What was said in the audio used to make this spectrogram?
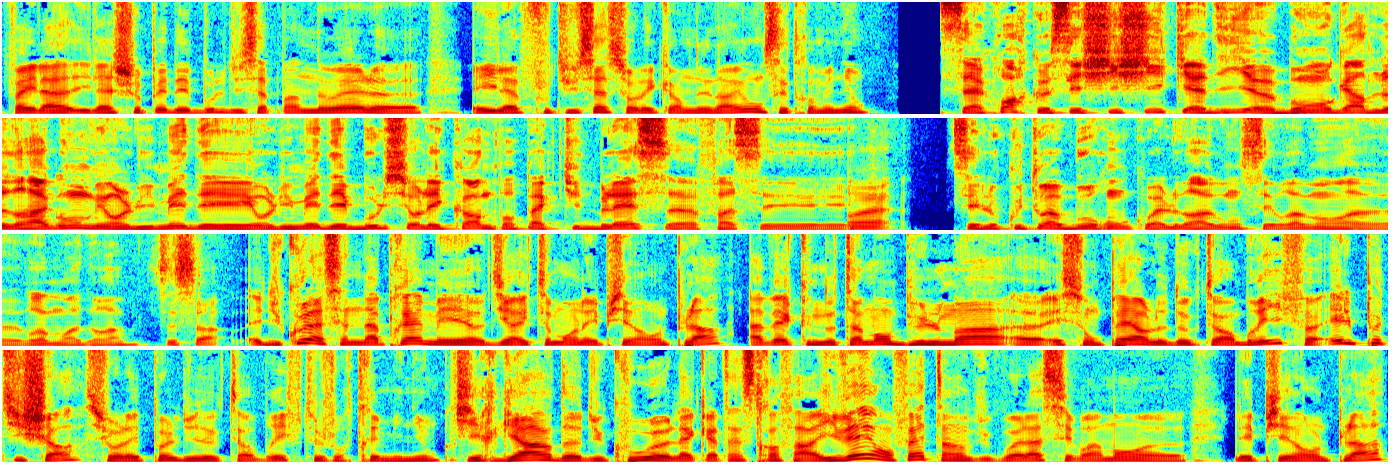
enfin il a, il a chopé des boules du sapin de Noël euh, et il a foutu ça sur les cornes du dragon, c'est trop mignon. C'est à croire que c'est Chichi qui a dit euh, bon on garde le dragon mais on lui met des on lui met des boules sur les cornes pour pas que tu te blesses. Enfin c'est Ouais. C'est le couteau à bourron quoi le dragon c'est vraiment euh, vraiment adorable. C'est ça. Et du coup, la scène d'après met euh, directement les pieds dans le plat, avec notamment Bulma euh, et son père, le docteur Brief, et le petit chat sur l'épaule du docteur Brief, toujours très mignon, qui regarde du coup la catastrophe arriver, en fait, hein, vu que voilà, c'est vraiment les pieds dans le plat.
